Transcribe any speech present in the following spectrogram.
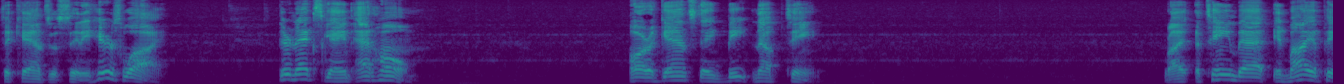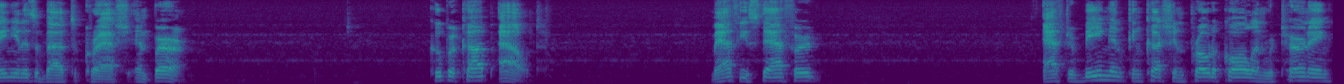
to Kansas City. Here's why. Their next game at home are against a beaten up team. Right? A team that, in my opinion, is about to crash and burn. Cooper Kupp out. Matthew Stafford, after being in concussion protocol and returning,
